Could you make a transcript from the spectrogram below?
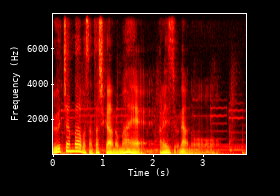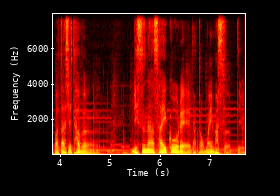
うーちゃんばあばさん確かあの前あれですよねあの私多分リスナー最高齢だと思いますっていう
